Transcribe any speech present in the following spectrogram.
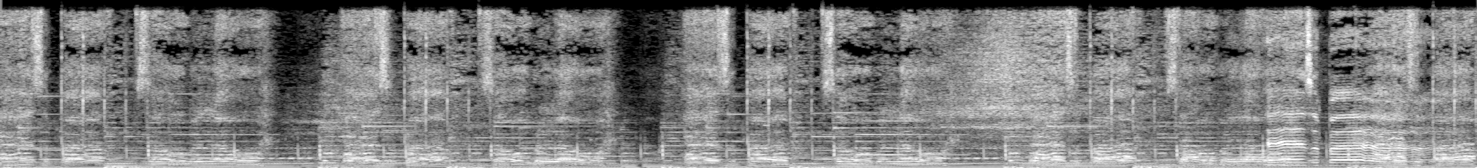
As above, so below. As above, so below. As above, so below. As above, so below. As above, as above,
